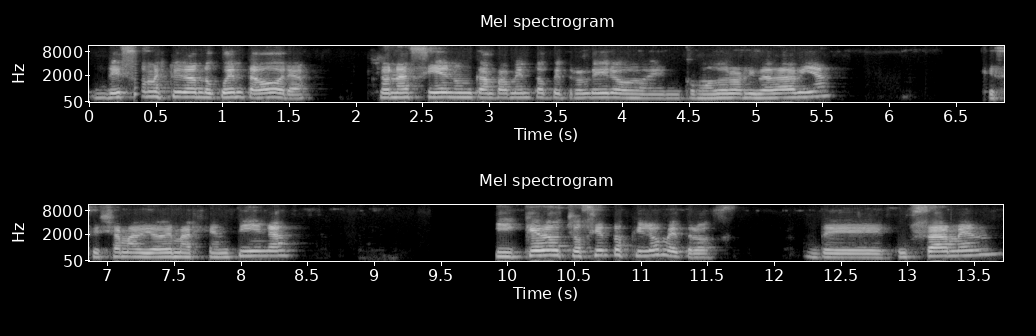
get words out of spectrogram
de eso me estoy dando cuenta ahora. Yo nací en un campamento petrolero en Comodoro Rivadavia, que se llama Diadema Argentina, y queda 800 kilómetros de Cusamen,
